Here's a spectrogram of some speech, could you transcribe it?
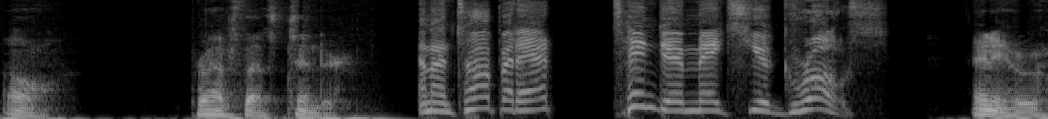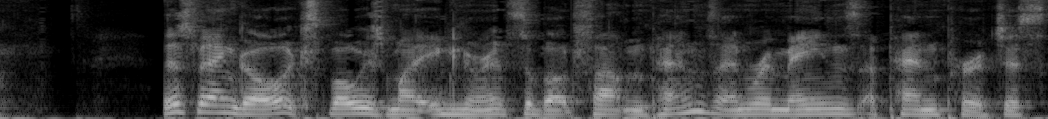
Oh, perhaps that's Tinder. And on top of that, Tinder makes you gross. Anywho, this Van Gogh exposed my ignorance about fountain pens and remains a pen purchase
